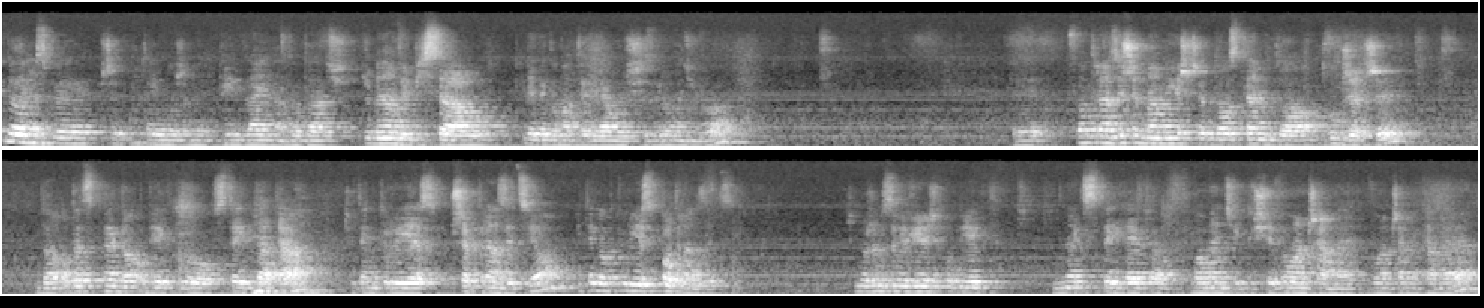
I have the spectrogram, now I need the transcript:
I dodajmy sobie, tutaj możemy print line'a dodać, żeby nam wypisał, ile tego materiału już się zgromadziło. Y, W Font Transition mamy jeszcze dostęp do dwóch rzeczy. Do obecnego obiektu State Data, czyli ten, który jest przed tranzycją i tego, który jest po tranzycji. Czyli możemy sobie wziąć obiekt Next State Data w momencie, gdy się wyłączamy, wyłączamy kamerę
